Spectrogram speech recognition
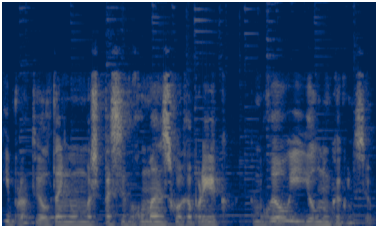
e pronto, ele tem uma espécie de romance com a rapariga que, que morreu e ele nunca conheceu.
